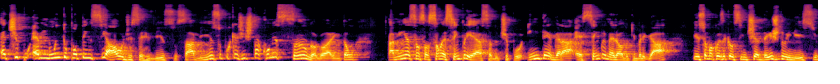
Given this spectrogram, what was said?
É tipo, é muito potencial de serviço, sabe? Isso porque a gente está começando agora. Então, a minha sensação é sempre essa, do tipo, integrar é sempre melhor do que brigar isso é uma coisa que eu sentia desde o início.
